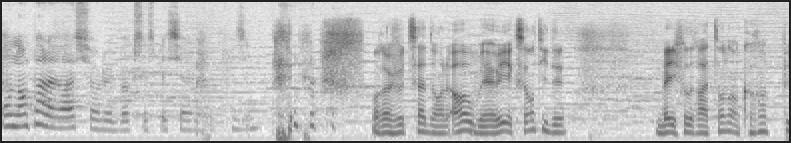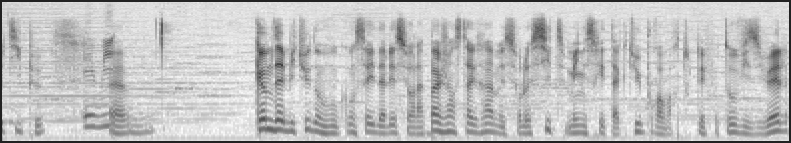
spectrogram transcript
On en parlera sur le box spécial cuisine. On rajoute ça dans le... Oh, bah oui, excellente idée. Bah, il faudra attendre encore un petit peu. Et oui, Euh, comme d'habitude, on vous conseille d'aller sur la page Instagram et sur le site Main Street Actu pour avoir toutes les photos visuelles.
